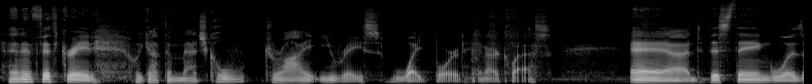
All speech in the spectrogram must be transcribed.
And then in fifth grade, we got the magical dry erase whiteboard in our class. And this thing was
